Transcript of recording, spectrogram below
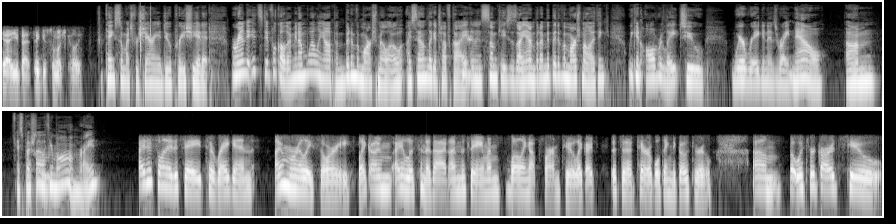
Yeah, you bet. Thank you so much, Kelly. Thanks so much for sharing. I do appreciate it. Miranda, it's difficult. I mean, I'm welling up. I'm a bit of a marshmallow. I sound like a tough guy. And in some cases I am, but I'm a bit of a marshmallow. I think we can all relate to where Reagan is right now um, especially um, with your mom, right? I just wanted to say to Reagan, I'm really sorry. Like I'm, I listen to that. I'm the same. I'm welling up for him too. Like I, it's a terrible thing to go through. Um, but with regards to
